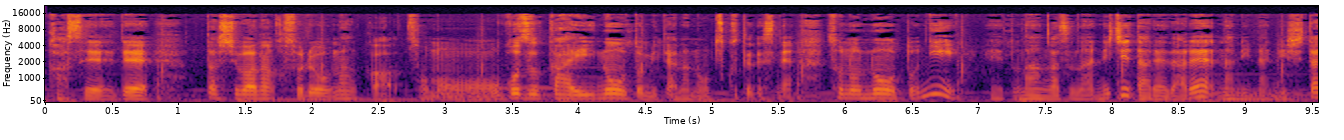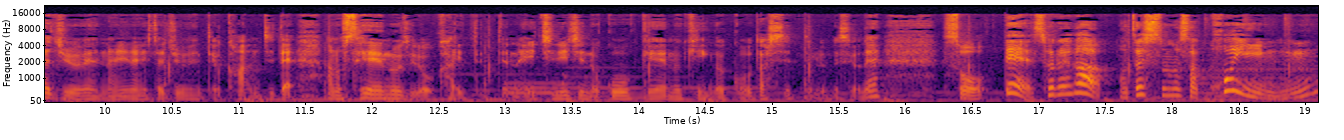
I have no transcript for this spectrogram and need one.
稼いで私はなんかそれをなんかそのお小遣いノートみたいなのを作ってですね。そのノートに、えー、と何月何日誰々何々した10円何々した10円っていう感じであの正の字を書いてってね1日の合計の金額を出してってるんですよね。そう。でそれが私そのさコイン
